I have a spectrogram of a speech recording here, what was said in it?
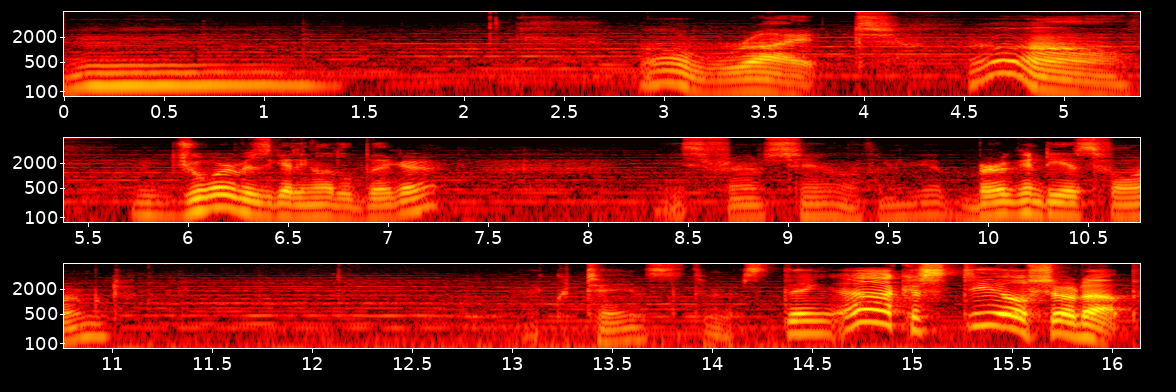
Hmm. Alright. Oh. Jorv is getting a little bigger. East France, Burgundy is formed. Doing its thing. Ah, Castile showed up.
